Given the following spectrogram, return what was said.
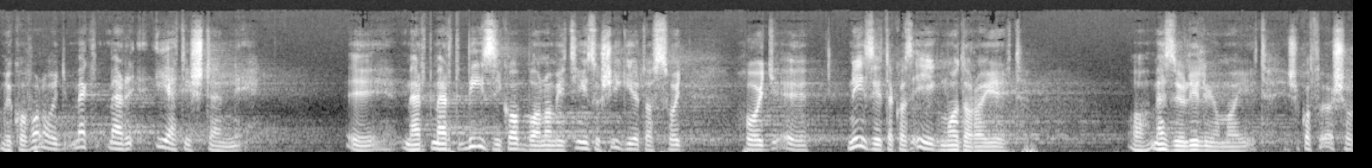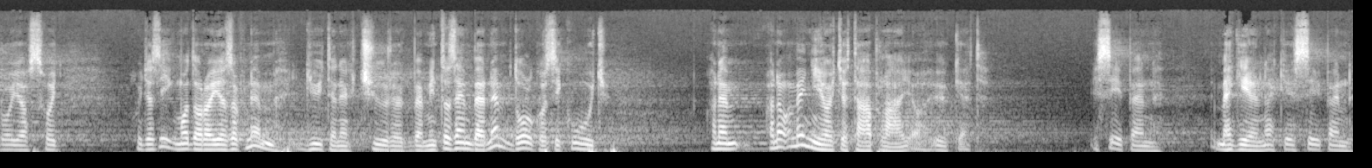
amikor valahogy meg mer ilyet is tenni. Mert, mert bízik abban, amit Jézus ígért, az, hogy, hogy nézzétek az ég madarait, a mező liliumait, és akkor felsorolja azt, hogy, hogy az ég madarai azok nem gyűjtenek csűrökbe, mint az ember nem dolgozik úgy, hanem, hanem a mennyi atya táplálja őket. És szépen megélnek, és szépen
